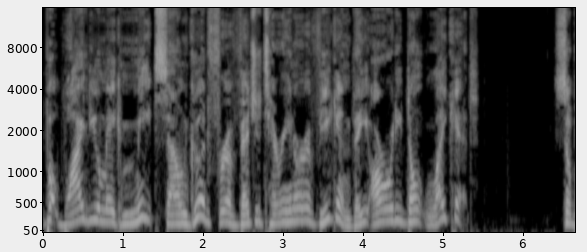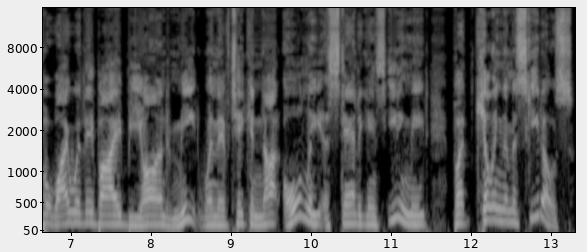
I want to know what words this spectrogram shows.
But why do you make meat sound good for a vegetarian or a vegan? They already don't like it. So, but why would they buy Beyond Meat when they've taken not only a stand against eating meat, but killing the mosquitoes?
